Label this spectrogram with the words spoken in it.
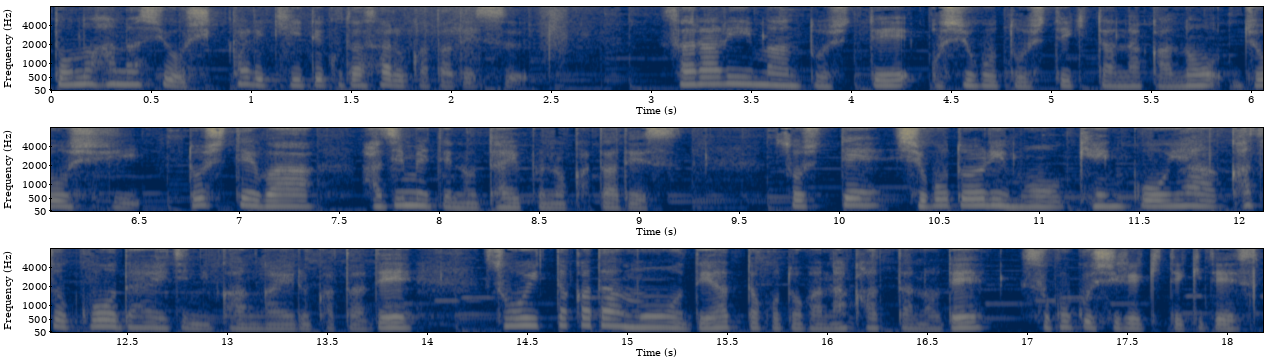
人の話をしっかり聞いてくださる方です。サラリーマンとしてお仕事してきた中の上司としては初めてのタイプの方です。そして仕事よりも健康や家族を第一に考える方でそういった方も出会ったことがなかったのですごく刺激的です。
